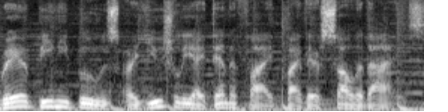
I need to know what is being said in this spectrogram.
Rare Beanie Boos are usually identified by their solid eyes.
